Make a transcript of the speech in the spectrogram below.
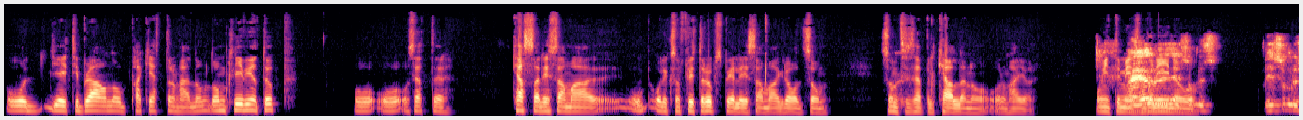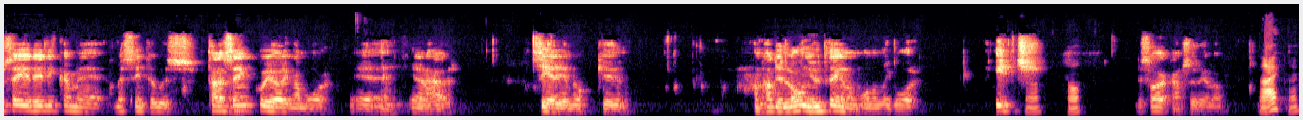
och JT Brown och Paket och de här. De, de kliver ju inte upp och, och, och sätter kassar i samma... Och, och liksom flyttar upp spelet i samma grad som, som till exempel Kallen och, och de här gör. Och inte minst Bonino. Och, det är som du säger, det är lika med, med St. Louis. Tarasenko gör inga mål eh, i den här serien och eh, han hade en lång utläggning om honom igår. Itch. Ja, ja. Det sa jag kanske redan. Nej. nej.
